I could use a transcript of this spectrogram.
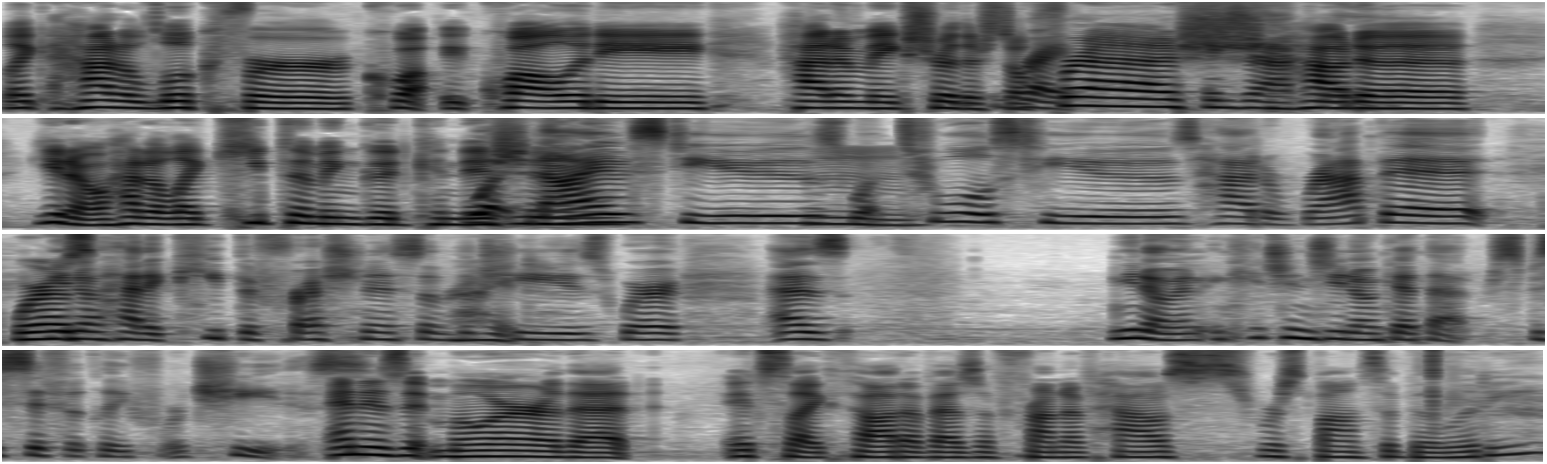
like how to look for qua- quality, how to make sure they're still Right. fresh, Exactly. how to you know how to like keep them in good condition. What knives to use, what mm. tools to use, how to wrap it, Whereas- you know, how to keep the freshness of the Right. cheese. Whereas, you know, in kitchens you don't get that specifically for cheese. And is it more that it's like thought of as a front of house responsibility?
